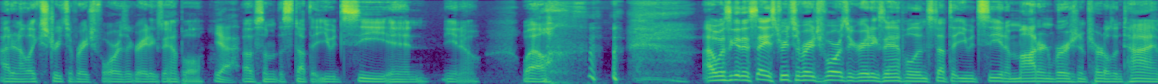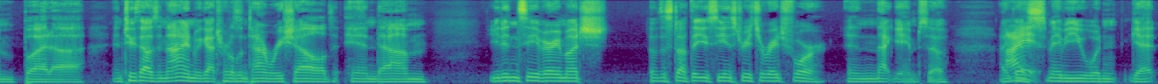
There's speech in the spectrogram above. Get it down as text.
I don't know, like Streets of Rage Four is a great example. Yeah. of some of the stuff that you would see in you know, well. I was gonna say Streets of Rage 4 is a great example and stuff that you would see in a modern version of Turtles in Time, but uh, in 2009 we got Turtles in Time reshelled, and um, you didn't see very much of the stuff that you see in Streets of Rage 4 in that game. So I, I- guess maybe you wouldn't get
